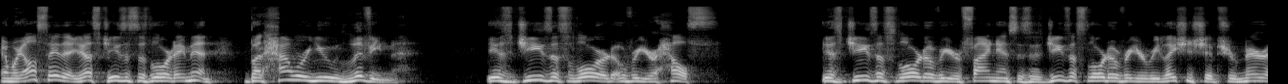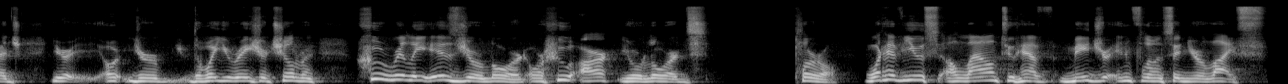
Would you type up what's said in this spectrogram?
And we all say that, yes, Jesus is Lord. Amen. But how are you living? Is Jesus Lord over your health? Is Jesus Lord over your finances? Is Jesus Lord over your relationships, your marriage, your, your, the way you raise your children? Who really is your Lord or who are your Lords? Plural. What have you allowed to have major influence in your life?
